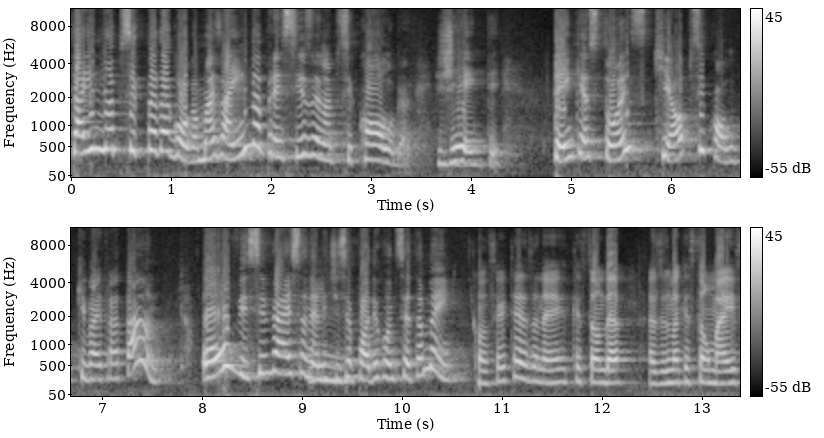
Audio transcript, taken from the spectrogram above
Tá indo na psicopedagoga, mas ainda precisa ir na psicóloga? Gente, tem questões que é o psicólogo que vai tratar. Ou vice-versa, né, uhum. Letícia? Pode acontecer também. Com certeza, né? Questão da, às vezes uma questão mais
